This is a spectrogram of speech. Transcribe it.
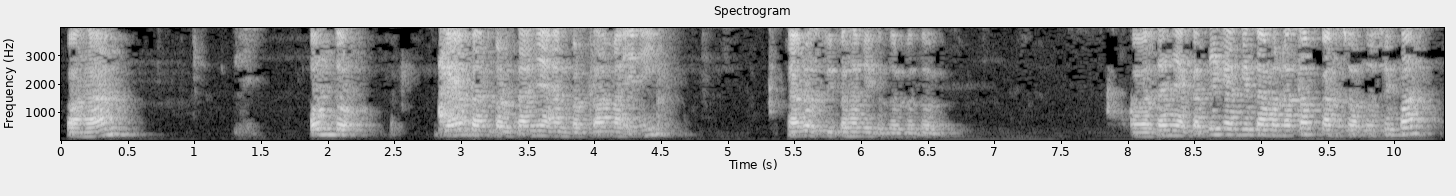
Paham? Untuk jawaban pertanyaan pertama ini harus dipahami betul-betul. Bahwasanya ketika kita menetapkan suatu sifat,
